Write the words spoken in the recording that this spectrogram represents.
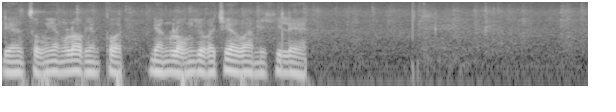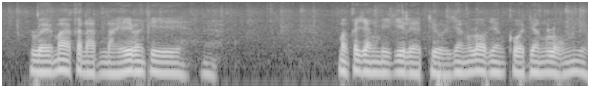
เรียนสูงยังโลภยังกดยังหลงอยู่ก็เชื่อว่ามีกิเลสรวยมากขนาดไหนบางทีมันก็ยังมีกิเลสอยู่ ยังโลภยังโกรธยังหลงอยู่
